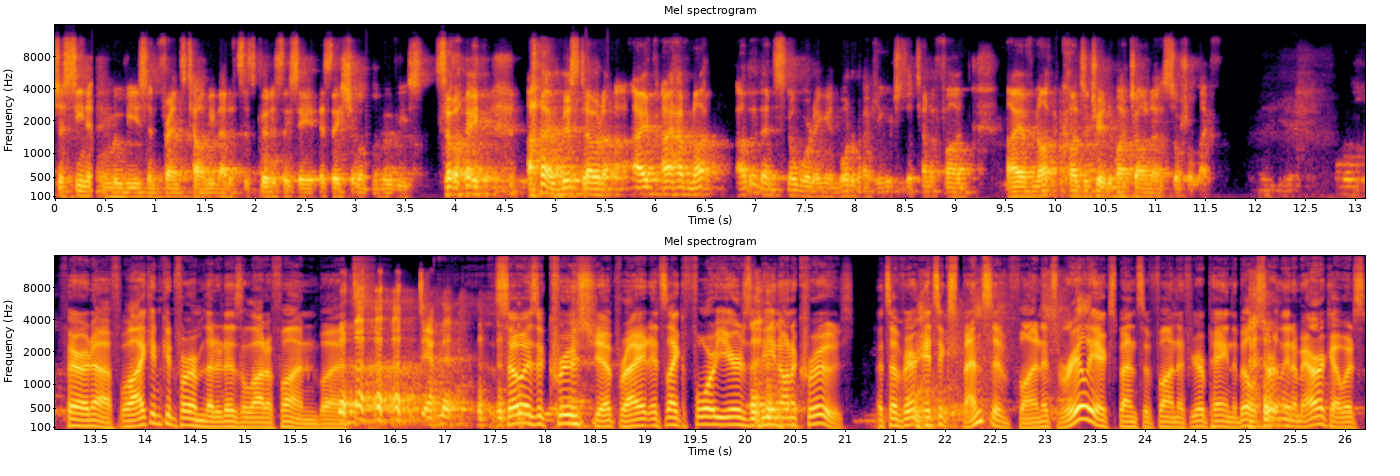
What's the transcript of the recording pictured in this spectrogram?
Just seen it in movies and friends telling me that it's as good as they say as they show in the movies. So I I missed out. I I have not other than snowboarding and motorbiking, which is a ton of fun. I have not concentrated much on a social life. Fair enough. Well, I can confirm that it is a lot of fun, but Damn it. so is a cruise ship, right? It's like four years of being on a cruise. It's a very it's expensive fun. It's really expensive fun if you're paying the bill. Certainly in America, it's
